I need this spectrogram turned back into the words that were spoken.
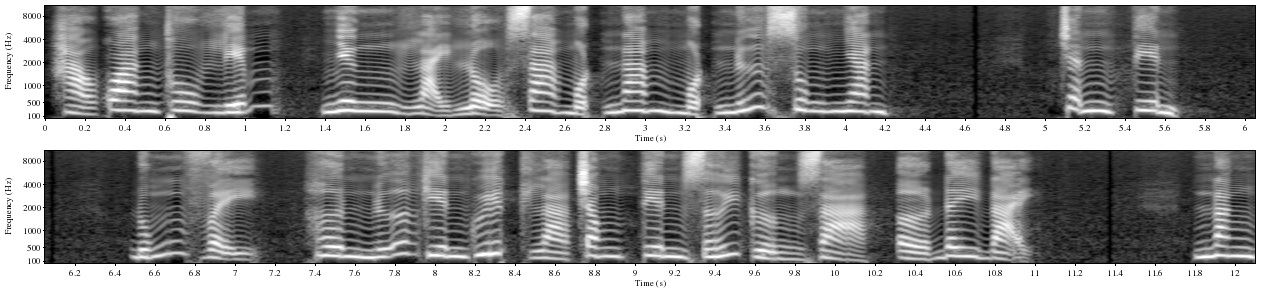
Hào quang thu liếm, nhưng lại lộ ra một nam một nữ dung nhăn. Chân tiên. Đúng vậy, hơn nữa kiên quyết là trong tiên giới cường giả ở đây đại. Năng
